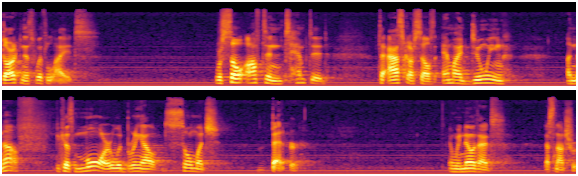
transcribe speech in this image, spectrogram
darkness with light. We're so often tempted to ask ourselves, Am I doing enough? Because more would bring out so much better. And we know that that's not true.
